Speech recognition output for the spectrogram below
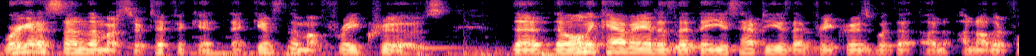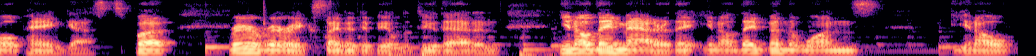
We're going to send them a certificate that gives them a free cruise. The the only caveat is that they use have to use that free cruise with a, an, another full paying guests. But very very excited to be able to do that, and you know they matter. They you know they've been the ones, you know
